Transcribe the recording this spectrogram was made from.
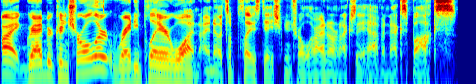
All right, grab your controller, Ready Player One. I know it's a PlayStation controller, I don't actually have an Xbox.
